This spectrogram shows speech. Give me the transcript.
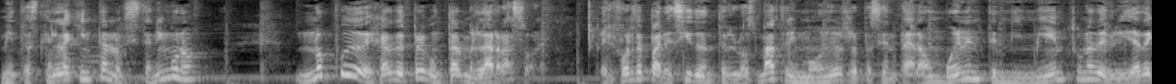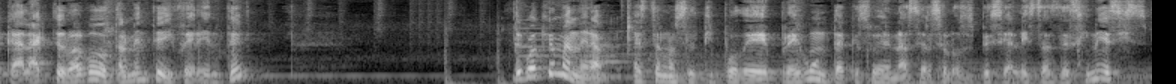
mientras que en la quinta no existe ninguno. No pude dejar de preguntarme la razón. El fuerte parecido entre los matrimonios representará un buen entendimiento, una debilidad de carácter o algo totalmente diferente. De cualquier manera, este no es el tipo de pregunta que suelen hacerse los especialistas de cinesis.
